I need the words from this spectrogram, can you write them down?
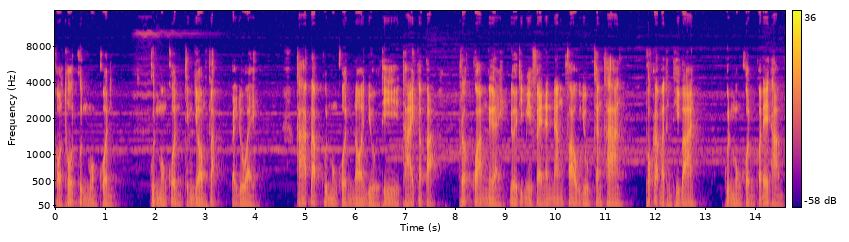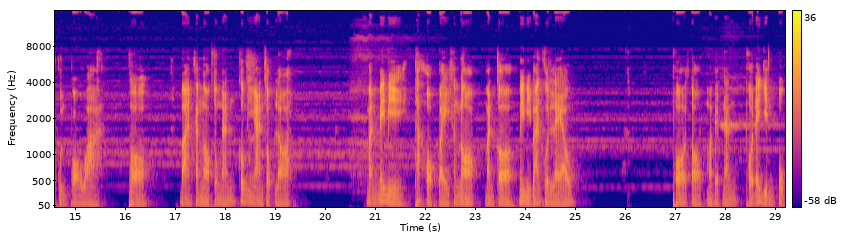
ขอโทษคุณมงคล คุณมงคลจึงยอมกลับไปด้วย ขากลับคุณมงคลนอนอยู่ที่ท้ายกระบะเพราะความเหนื่อยโดยที่มีแฟนนั้นนั่งเฝ้าอยู่ข้างๆพอกลับมาถึงที่บ้าน คุณมงคลก็ได้ถามคุณพ่อว่าพ่อบ้านข้างนอกตรงนั้นก็มีงานศพเหรอ มันไม่มีถ้าออกไปข้างนอกมันก็ไม่มีบ้านคนแล้วพ่อตอบมาแบบนั้น พอได้ยินปุ๊บ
